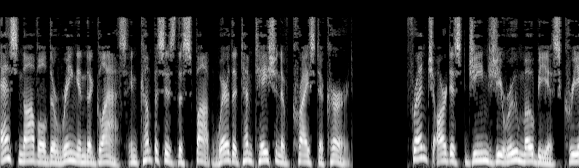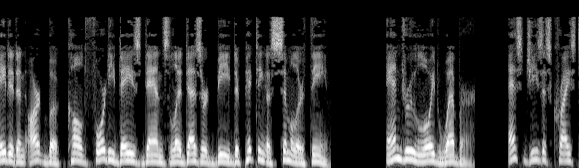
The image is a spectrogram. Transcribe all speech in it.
S novel The Ring in the Glass encompasses the spot where the temptation of Christ occurred. French artist Jean-Giraud Moebius created an art book called Forty Days dans le Désert B depicting a similar theme. Andrew Lloyd Webber's Jesus Christ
